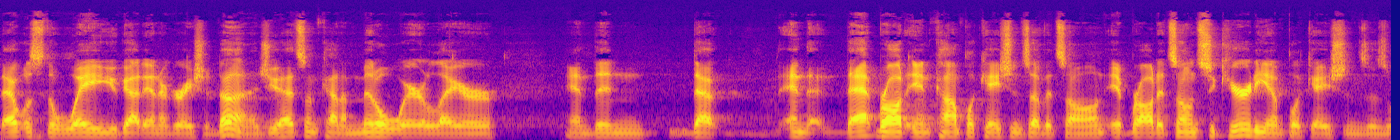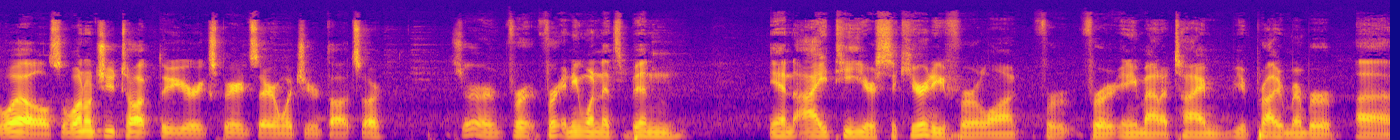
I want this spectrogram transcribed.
that was the way you got integration done is you had some kind of middleware layer and then that and that brought in complications of its own. It brought its own security implications as well. So why don't you talk through your experience there and what your thoughts are? Sure. For for anyone that's been in IT or security for a long for for any amount of time you probably remember uh,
